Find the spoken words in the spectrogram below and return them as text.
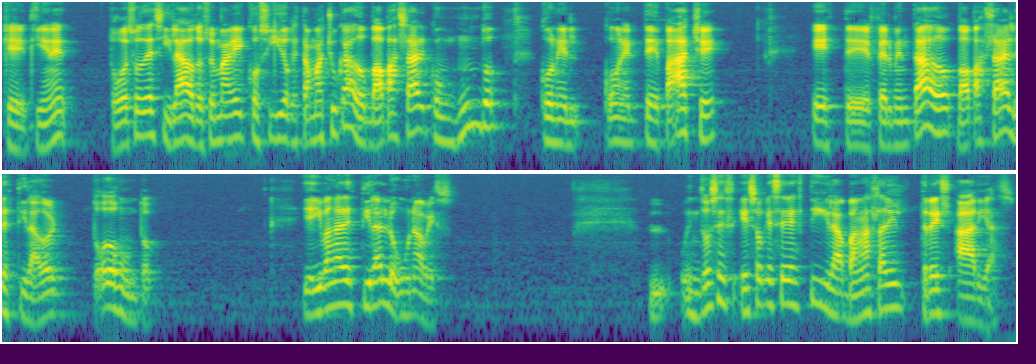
que tiene todo eso deshilado, todo eso maguey cocido que está machucado, va a pasar conjunto con el, con el tepache este, fermentado, va a pasar al destilador todo junto. Y ahí van a destilarlo una vez. Entonces, eso que se destila van a salir tres áreas.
